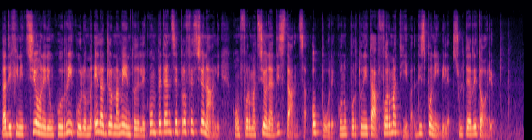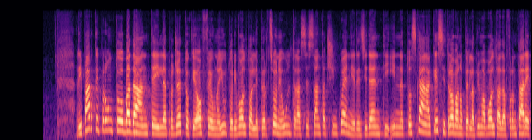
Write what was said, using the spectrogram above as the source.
la definizione di un curriculum e l'aggiornamento delle competenze professionali con formazione a distanza oppure con opportunità formativa disponibile sul territorio. Riparte Pronto Badante, il progetto che offre un aiuto rivolto alle persone ultra 65 anni residenti in Toscana che si trovano per la prima volta ad affrontare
